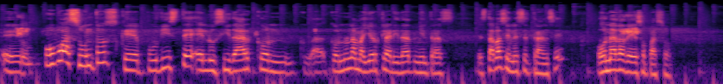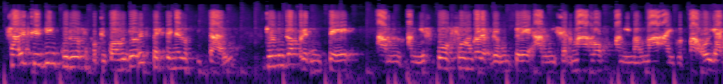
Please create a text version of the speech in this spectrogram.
Eh, ¿Hubo asuntos que pudiste elucidar con, con una mayor claridad mientras estabas en ese trance? ¿O nada de eso pasó? Sabes que es bien curioso, porque cuando yo desperté en el hospital, yo nunca pregunté a, mi esposo, nunca le pregunté a mis hermanos, a mi mamá, a mi papá, oigan,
